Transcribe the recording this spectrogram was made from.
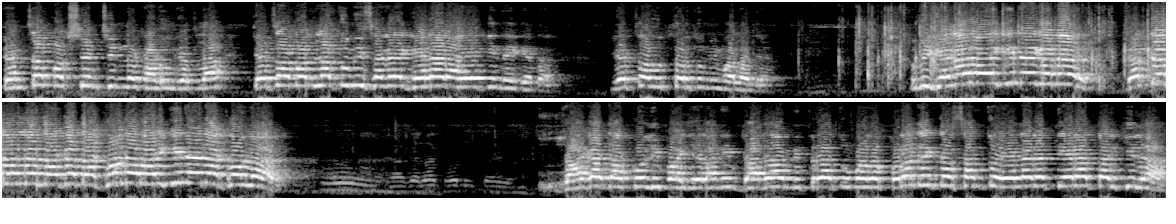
त्यांचा पक्ष चिन्ह काढून घेतला. त्याचा बदला तुम्ही सगळे घेणार आहे की नाही घेणार? याचं उत्तर तुम्ही मला द्या. तुम्ही घेणार आहे की नाही घेणार? गद्दारांना जागा दाखवणार आहे की नाही दाखवणार? जागा दाखवली पाहिजे. आणि दादा मित्र तुम्हाला परत एकदा सांगतो येणाऱ्या तेरा तारखेला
